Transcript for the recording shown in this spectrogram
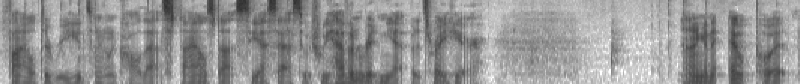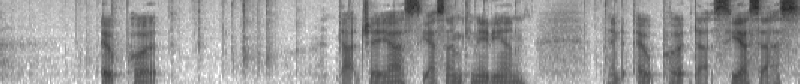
file to read, so I'm going to call that styles.css, which we haven't written yet, but it's right here. And I'm going to output output.js, yes, I'm Canadian, and output.css.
